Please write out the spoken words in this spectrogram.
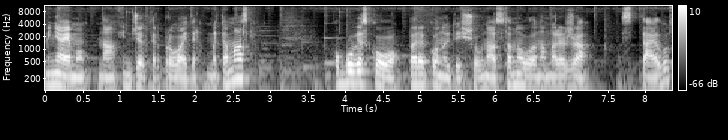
Міняємо на інжектор провайдер Metamask. Обов'язково переконуйтесь, що в нас встановлена мережа Stylus.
